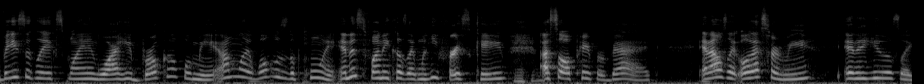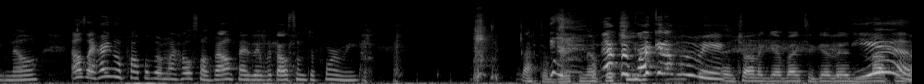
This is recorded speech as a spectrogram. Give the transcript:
basically explaining why he broke up with me. And I'm like, what was the point? And it's funny cuz like when he first came, mm-hmm. I saw a paper bag and I was like, "Oh, that's for me." And then he was like, "No." I was like, "How you going to pop up at my house on Valentine's Day without something for me?" After breaking up After with you breaking up with me. and trying to get back together, Yeah. nothing.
